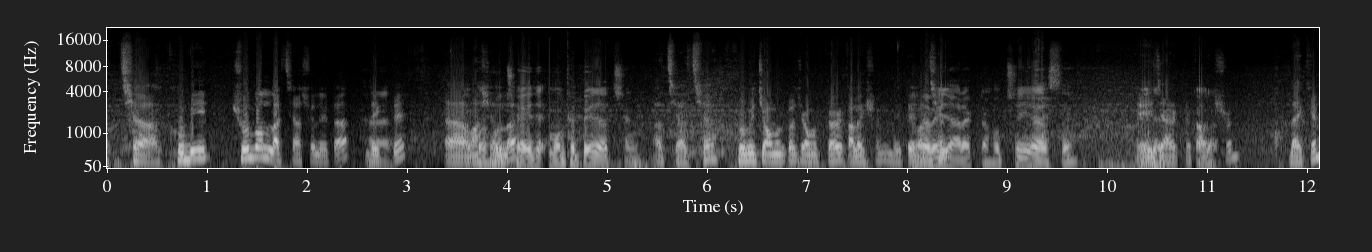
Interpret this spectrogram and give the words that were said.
আচ্ছা খুবই সুন্দর লাগছে আসলে এটা দেখতে। মাশাআল্লাহ। এই যে মধ্যে পেয়ে যাচ্ছেন। আচ্ছা আচ্ছা। খুবই চমৎকার চমৎকার কালেকশন দেখতে পাচ্ছেন এই যে আরেকটা হচ্ছে ইয়ে আছে। এই যে আরেকটা কালেকশন দেখেন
